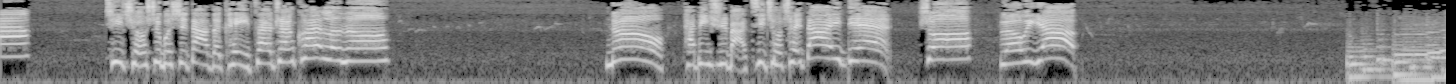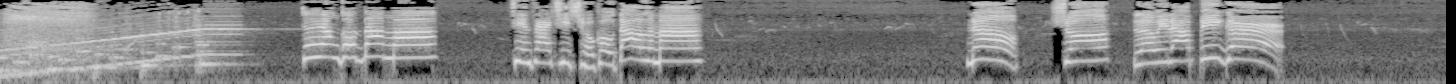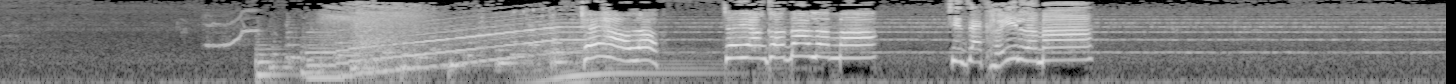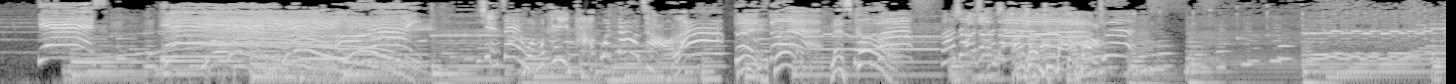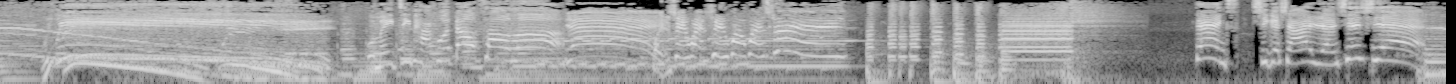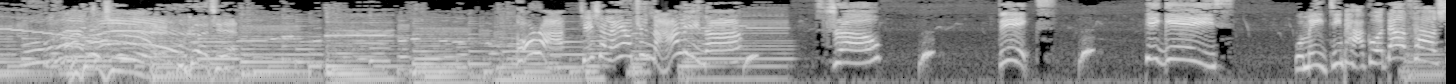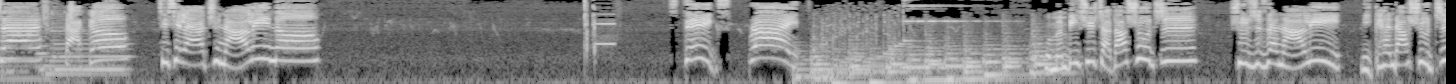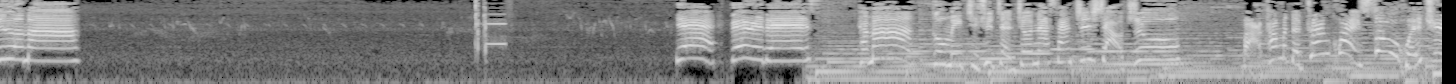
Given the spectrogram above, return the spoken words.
气球是不是大的可以再转快了呢？No，它必须把气球吹大一点。说，blow it up。现在气球够大了吗？No，说 blow it up bigger。吹好了，这样够大了吗？现在可以了吗过稻草啦。对对，Let's go，爬上去，爬上爬上去吧。我们已经爬过稻草了，耶！万岁万岁万万岁！Thanks，七个小矮人，谢谢。不客气，不客气。Piggies，我们已经爬过稻草山，打勾。接下来要去哪里呢？Sticks, right。我们必须找到树枝，树枝在哪里？你看到树枝了吗？耶、t h e r e it is！Come on，跟我们一起去拯救那三只小猪。把他们的砖块送回去。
